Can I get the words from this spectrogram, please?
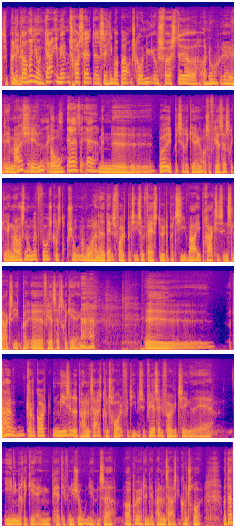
Så Og bliver det gør man jo en gang imellem, trods alt. Altså Hilmar Bavnsgaard, Nyrups første, og, og nu... Øh, Men det er meget sjældent dog. Ja, det, ja. Men øh, både etpartiregeringer og så flertalsregeringer, men også nogle af Foghs konstruktioner, hvor han havde Dansk Folkeparti som fast støtteparti, var i praksis en slags et, øh, flertalsregering. Aha. Øh, der kan du godt misse noget parlamentarisk kontrol, fordi hvis et flertal i Folketinget er enig med regeringen per definition, jamen så ophører den der parlamentariske kontrol. Og der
